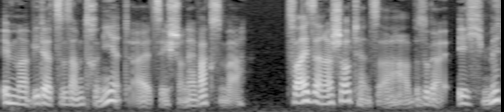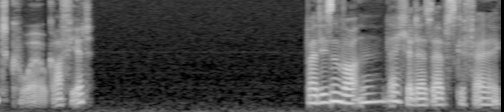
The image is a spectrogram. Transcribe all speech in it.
immer wieder zusammen trainiert, als ich schon erwachsen war. Zwei seiner Showtänzer habe sogar ich mit choreografiert. Bei diesen Worten lächelt er selbstgefällig.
